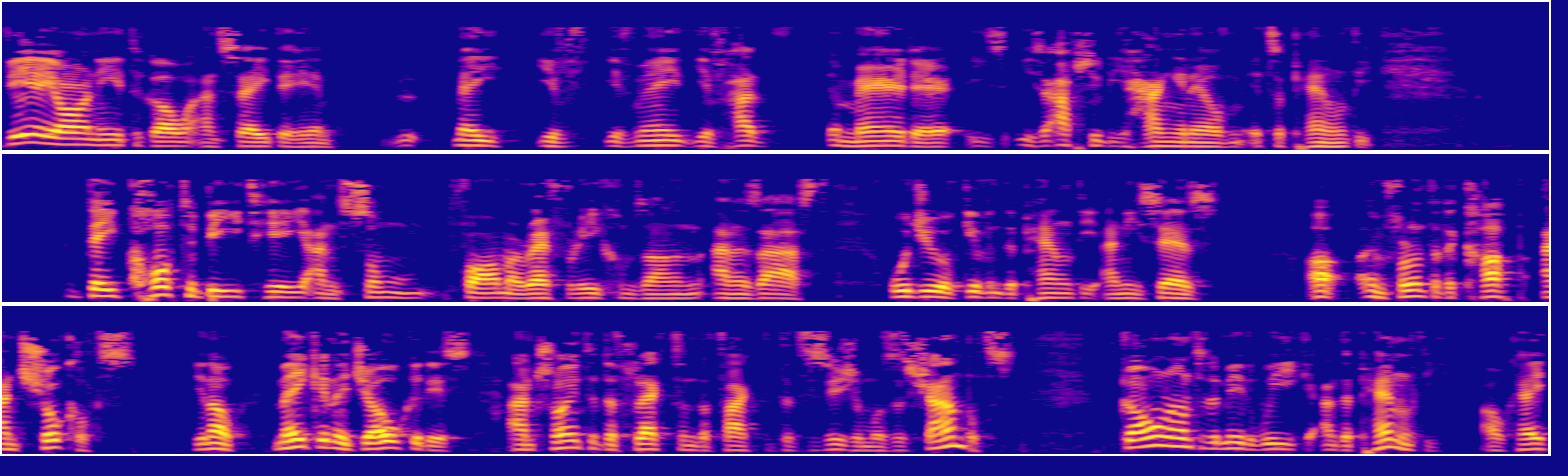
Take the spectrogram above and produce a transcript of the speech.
VAR need to go and say to him, mate, you've you've made you've had a there. He's he's absolutely hanging of him. It's a penalty. They cut to BT and some former referee comes on and is asked, would you have given the penalty? And he says, oh, in front of the cop and chuckles. You know, making a joke of this and trying to deflect on the fact that the decision was a shambles. Going on to the midweek and the penalty, okay?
